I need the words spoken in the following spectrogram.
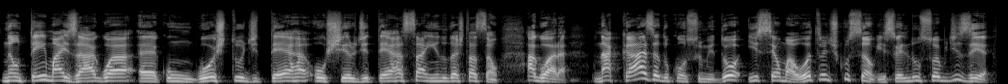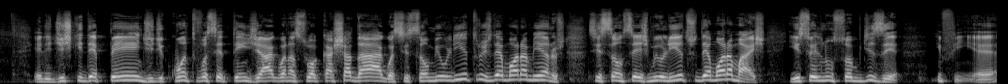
não tem mais água é, com gosto de terra ou cheiro de terra saindo da estação. Agora, na casa do consumidor, isso é uma outra discussão, isso ele não soube dizer. Ele diz que depende de quanto você tem de água na sua caixa d'água. Se são mil litros, demora menos. Se são seis mil litros, demora mais. Isso ele não soube dizer. Enfim, é,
